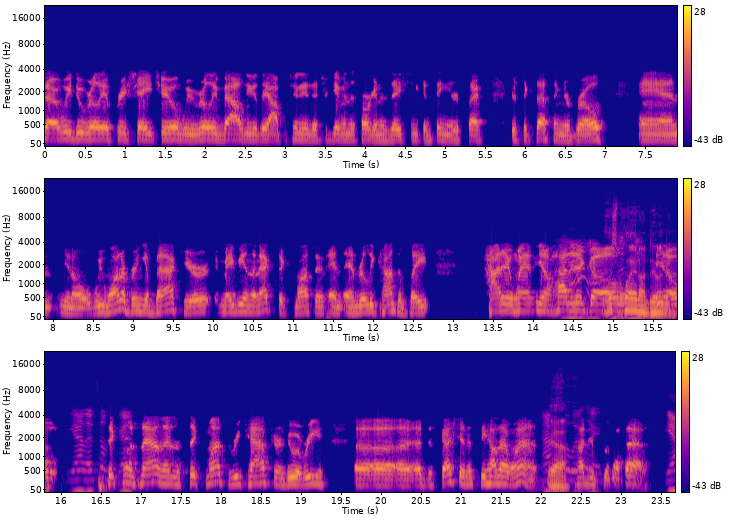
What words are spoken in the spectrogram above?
Sarah, we do really appreciate you. We really value the opportunity that you're giving this organization to continue your, sec- your success and your growth. And, you know, we want to bring you back here maybe in the next six months and, and, and really contemplate how did it went, you know, how did it go? Let's plan on doing you know, Yeah, that sounds six good. months now, and then in six months, recapture and do a re uh, uh, a discussion and see how that went. Yeah. How'd you feel about that? Yeah,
